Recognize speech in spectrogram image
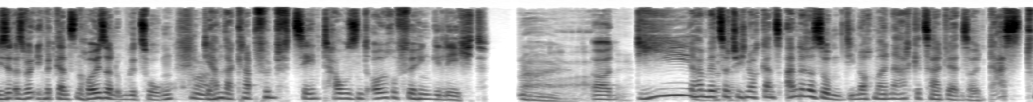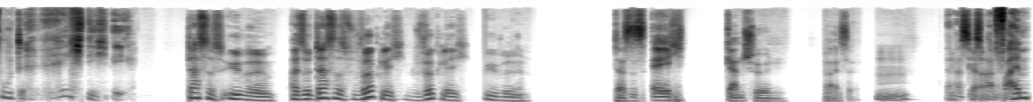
Die sind also wirklich mit ganzen Häusern umgezogen. Die haben da knapp 15.000 Euro für hingelegt. Ah, Äh, die haben jetzt natürlich noch ganz andere Summen, die nochmal nachgezahlt werden sollen. Das tut richtig weh. Das ist übel. Also das ist wirklich, wirklich übel. das ist echt ganz schön scheiße. Mhm. Das Geht ist hart. Vor allem,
